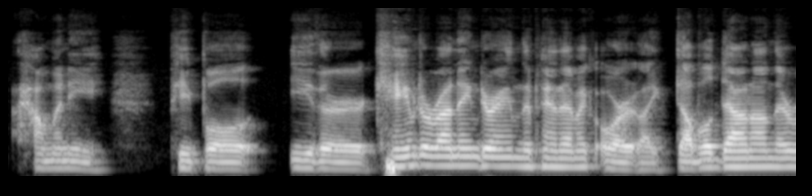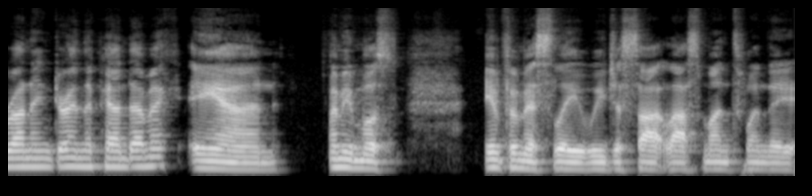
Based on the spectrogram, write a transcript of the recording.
how many people either came to running during the pandemic or like doubled down on their running during the pandemic. And I mean, most infamously, we just saw it last month when they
